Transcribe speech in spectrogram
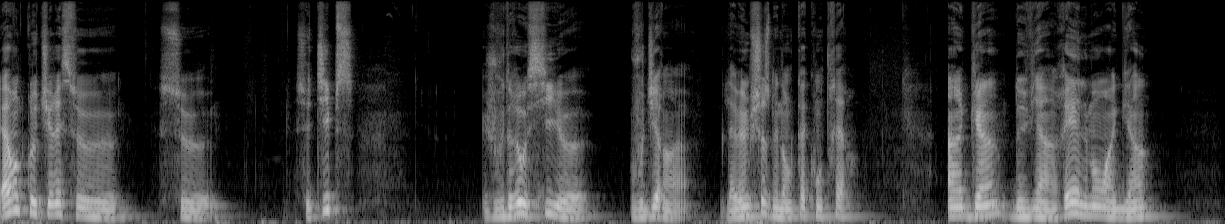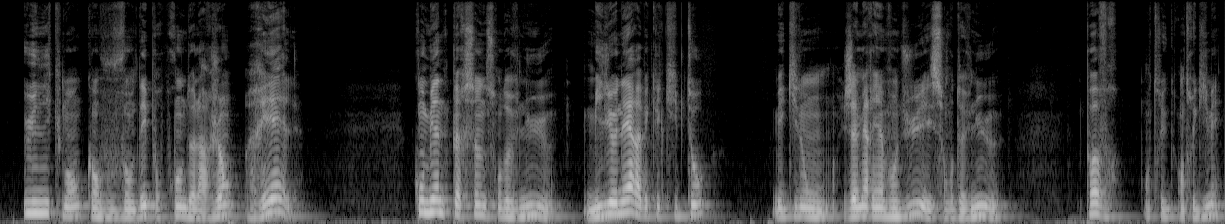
Et avant de clôturer ce, ce, ce tips, je voudrais aussi euh, vous dire la même chose, mais dans le cas contraire. Un gain devient réellement un gain uniquement quand vous vendez pour prendre de l'argent réel. Combien de personnes sont devenues millionnaires avec les cryptos, mais qui n'ont jamais rien vendu et sont devenues pauvres, entre, entre guillemets?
